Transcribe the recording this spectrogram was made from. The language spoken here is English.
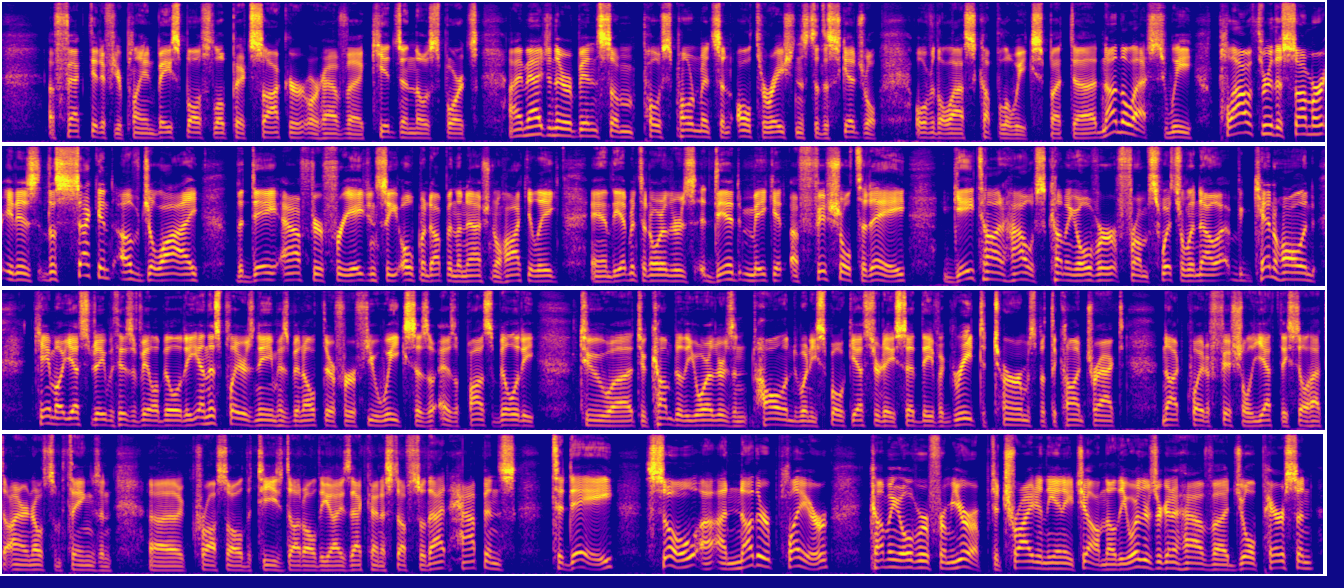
affected if you're playing baseball, slow pitch soccer, or have uh, kids in those sports. I imagine there have been some postponements and alterations to the schedule over the last couple of weeks. But uh, nonetheless, we plow through the summer. It is the 2nd of July, the day after free agency opened up in the National Hockey League, and the Edmonton Oilers did make it official today. Gaetan Haas coming over from Switzerland. Now, Ken Holland came out yesterday with his availability, and this player's name has been out there for a few weeks as a, as a possibility to uh, to come to the Oilers. And Holland, when he spoke yesterday, said they've agreed to terms, but the contract not quite official yet. They still have to iron out some things and uh, cross all the T's, dot all the I's, that kind of stuff. So that happens today. So uh, another player coming over from Europe to try it in the NHL. Now the Oilers are going to have uh, Joel Persson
